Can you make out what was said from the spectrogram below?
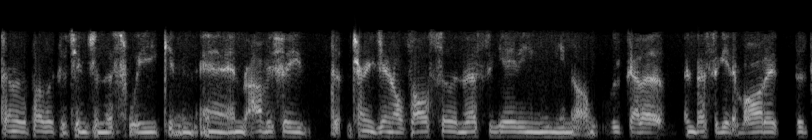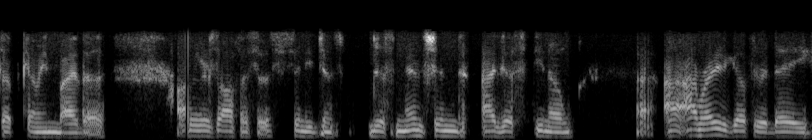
come to the public's attention this week, and and obviously the attorney general's also investigating. You know, we've got a investigative audit that's upcoming by the auditor's office, as Cyndi just just mentioned. I just you know I, I'm ready to go through a day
